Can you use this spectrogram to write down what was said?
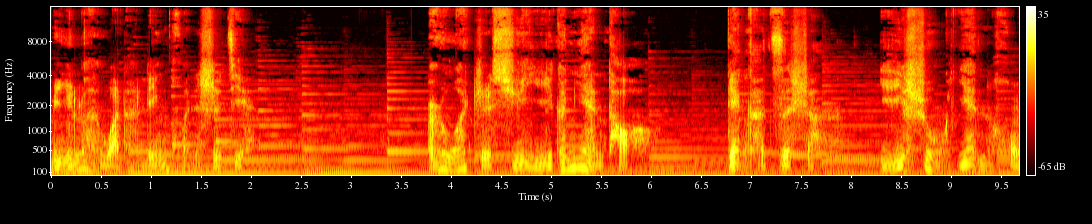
迷乱我的灵魂世界，而我只需一个念头，便可滋生一树嫣红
